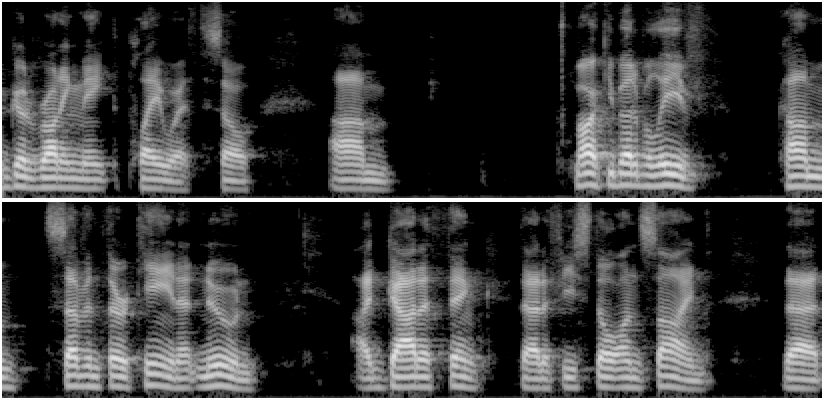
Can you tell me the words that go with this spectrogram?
good running mate to play with. So, um, Mark, you better believe come 713 at noon, I got to think that if he's still unsigned, that,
